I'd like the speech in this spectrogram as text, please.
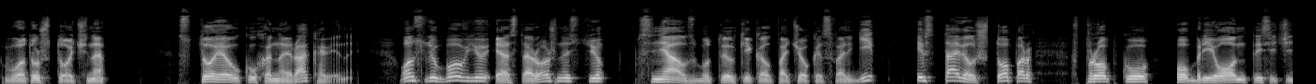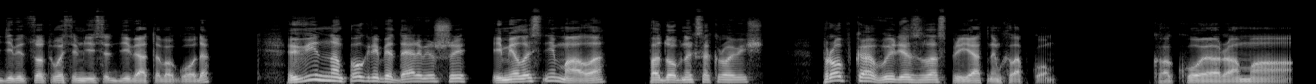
Вот уж точно. Стоя у кухонной раковины, он с любовью и осторожностью снял с бутылки колпачок из фольги и вставил штопор в пробку «Обрион» 1989 года, в винном погребе Дервиши имелось немало подобных сокровищ. Пробка вылезла с приятным хлопком. Какой аромат!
